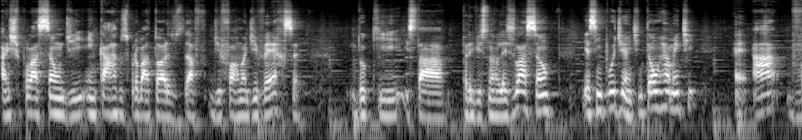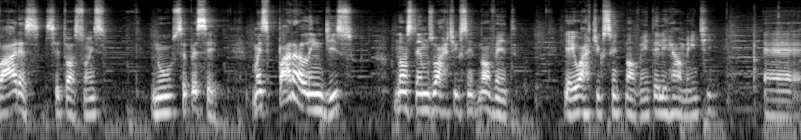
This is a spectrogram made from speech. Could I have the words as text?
a estipulação de encargos probatórios da, de forma diversa do que está previsto na legislação e assim por diante. Então, realmente, é, há várias situações no CPC. Mas, para além disso, nós temos o artigo 190. E aí, o artigo 190, ele realmente, é,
